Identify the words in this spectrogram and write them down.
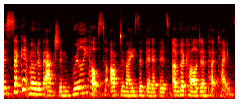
This second mode of action really helps to optimize the benefits of the collagen peptides.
